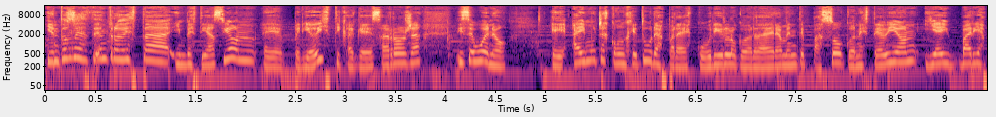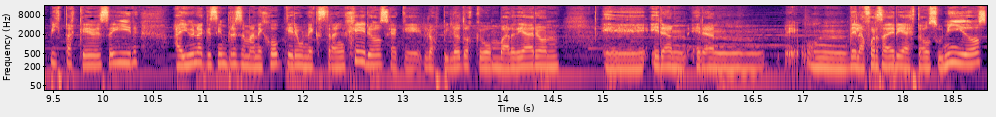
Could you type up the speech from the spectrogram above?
Y entonces dentro de esta investigación eh, periodística que desarrolla, dice, bueno, eh, hay muchas conjeturas para descubrir lo que verdaderamente pasó con este avión y hay varias pistas que debe seguir. Hay una que siempre se manejó que era un extranjero, o sea que los pilotos que bombardearon eh, eran, eh, de la Fuerza Aérea de Estados Unidos.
